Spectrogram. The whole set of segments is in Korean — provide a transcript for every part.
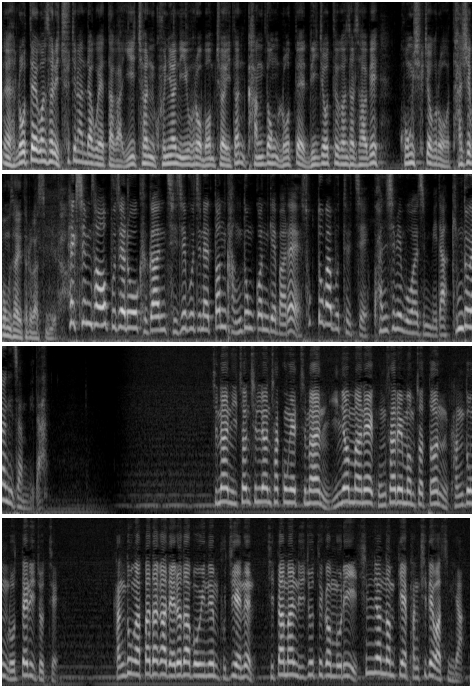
네, 롯데건설이 추진한다고 했다가 2009년 이후로 멈춰 있던 강동 롯데 리조트 건설 사업이 공식적으로 다시 공사에 들어갔습니다. 핵심 사업 부재로 그간 지지부진했던 강동권 개발에 속도가 붙을지 관심이 모아집니다. 김동현 기자입니다. 지난 2007년 착공했지만 2년 만에 공사를 멈췄던 강동 롯데 리조트. 강동 앞바다가 내려다 보이는 부지에는 뒷담한 리조트 건물이 10년 넘게 방치돼 왔습니다.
